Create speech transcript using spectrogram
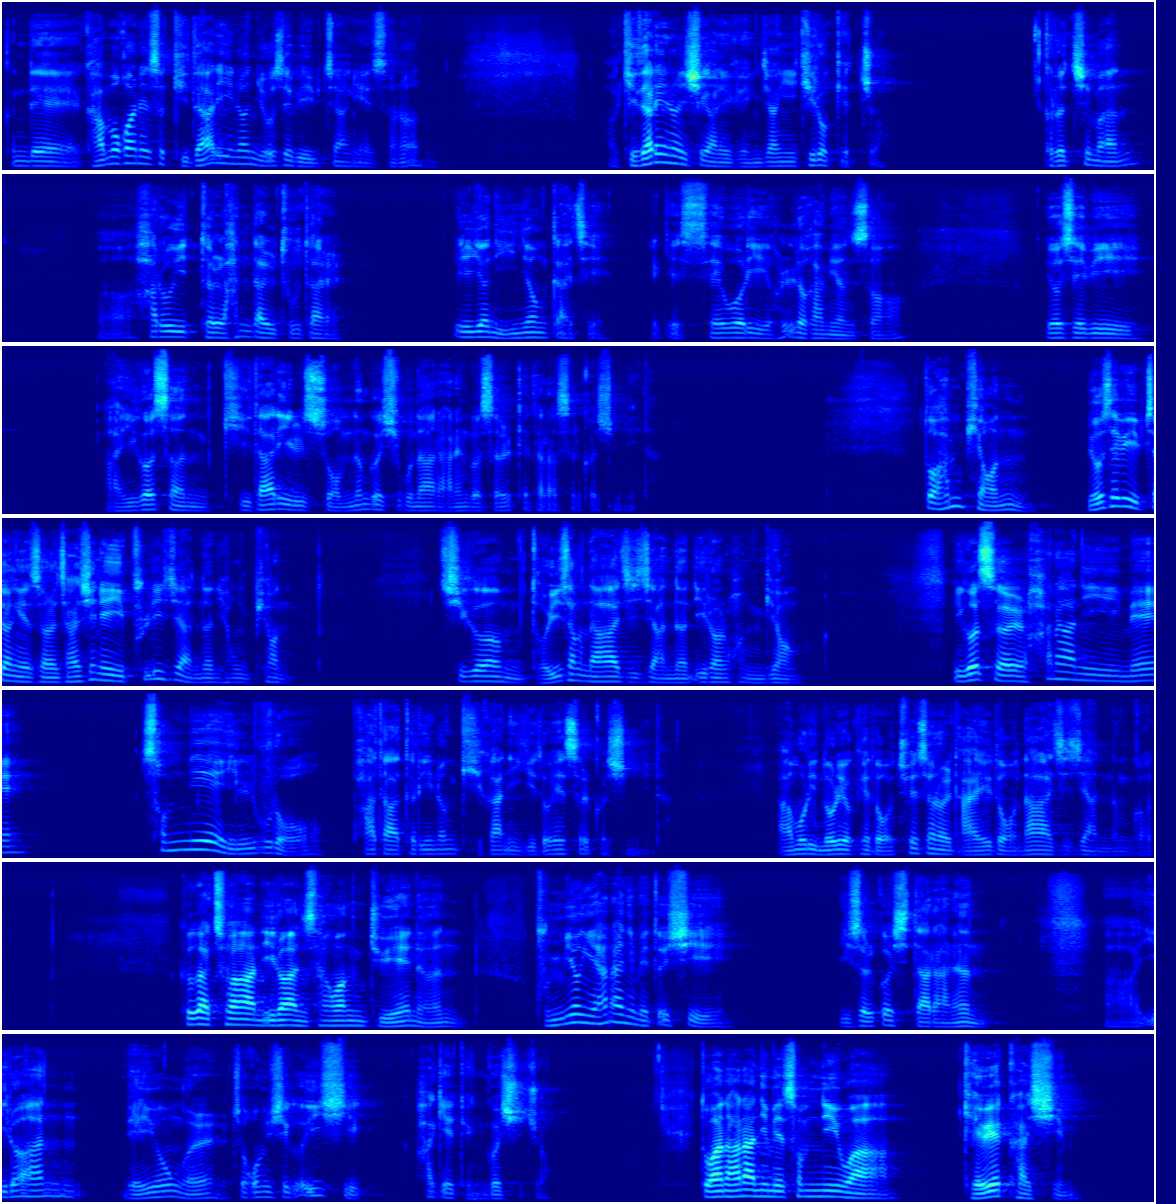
근데 감옥 안에서 기다리는 요셉의 입장에서는 기다리는 시간이 굉장히 길었겠죠. 그렇지만 하루 이틀, 한 달, 두 달, 1년, 2년까지 이렇게 세월이 흘러가면서 요셉이 아, 이것은 기다릴 수 없는 것이구나라는 것을 깨달았을 것입니다. 또 한편 요셉의 입장에서는 자신의 풀리지 않는 형편, 지금 더 이상 나아지지 않는 이런 환경, 이것을 하나님의 섭리의 일부로 받아들이는 기간이기도 했을 것입니다. 아무리 노력해도 최선을 다해도 나아지지 않는 것, 그가 처한 이러한 상황 뒤에는 분명히 하나님의 뜻이 있을 것이다라는 아, 이러한 내용을 조금씩 의식하게 된 것이죠. 또한 하나님의 섭리와 계획하심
